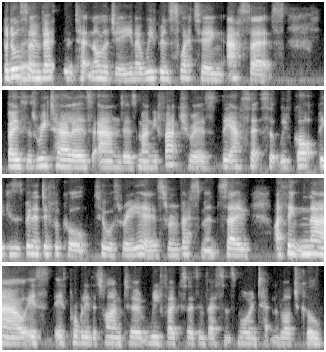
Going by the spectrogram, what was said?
But also right. invest in technology. You know, we've been sweating assets, both as retailers and as manufacturers, the assets that we've got because it's been a difficult two or three years for investment. So I think now is is probably the time to refocus those investments more in technological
